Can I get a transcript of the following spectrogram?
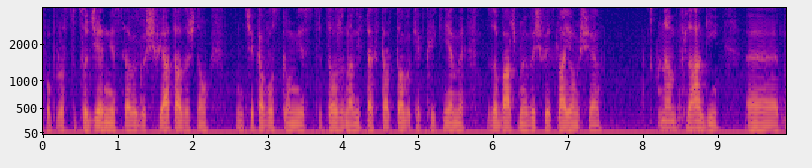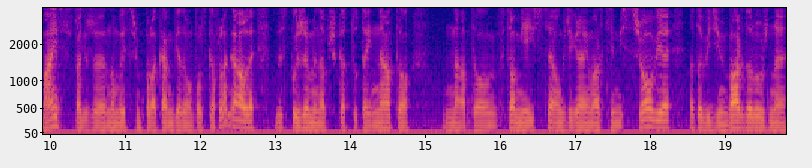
po prostu codziennie z całego świata. Zresztą ciekawostką jest to, że na listach startowych, jak klikniemy, zobaczmy, wyświetlają się nam flagi e, państw, także no my jesteśmy Polakami, wiadomo, polska flaga, ale gdy spojrzymy na przykład tutaj na to, na to, w to miejsce, on, gdzie grają arcymistrzowie, no to widzimy bardzo różne,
